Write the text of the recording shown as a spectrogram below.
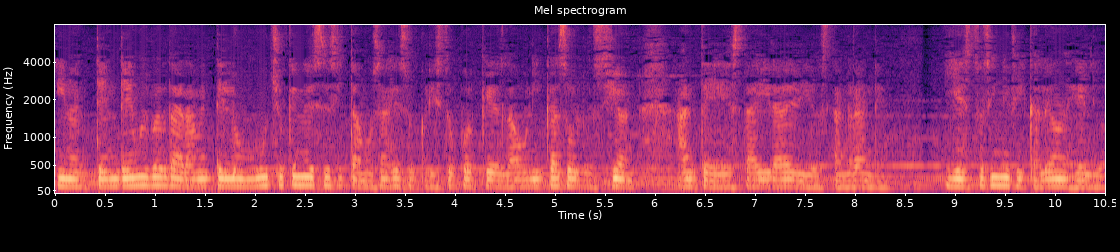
y no entendemos verdaderamente lo mucho que necesitamos a Jesucristo porque es la única solución ante esta ira de Dios tan grande. Y esto significa el Evangelio.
